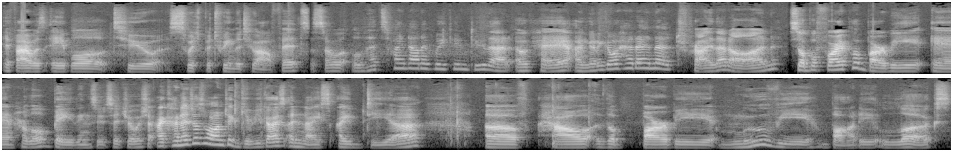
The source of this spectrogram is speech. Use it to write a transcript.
if I was able to switch between the two outfits. So let's find out if we can do that. Okay, I'm gonna go ahead and try that on. So before I put Barbie in her little bathing suit situation, I kind of just wanted to give you guys a nice idea idea of how the Barbie movie body looks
